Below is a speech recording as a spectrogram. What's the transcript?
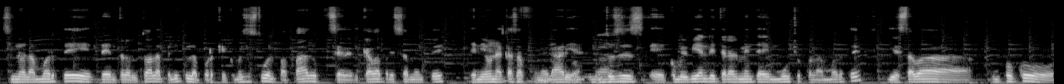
sino la muerte dentro de toda la película, porque como dices tú, el papá se dedicaba precisamente, tenía una casa funeraria, entonces eh, convivían literalmente ahí mucho con la muerte y estaba un poco,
